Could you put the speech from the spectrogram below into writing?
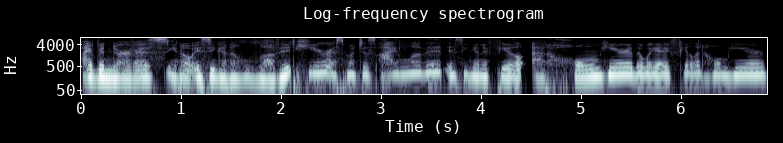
I've been nervous, you know, is he going to love it here as much as I love it? Is he going to feel at home here the way I feel at home here?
